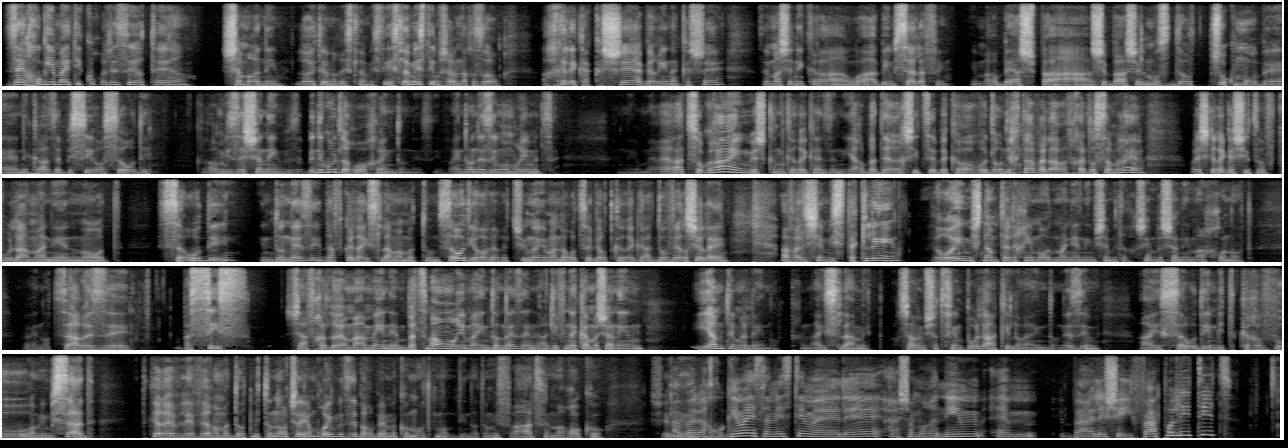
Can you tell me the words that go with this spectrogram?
זה חוגים, הייתי קורא לזה יותר שמרנים, לא הייתי אומר אסלאמיסטים. אסלאמיסטים, עכשיו נחזור. החלק הקשה, הגרעין הקשה, זה מה שנקרא וואבים סלאפי, עם הרבה השפעה שבאה של מוסדות שהוקמו, נקרא לזה, בסיוע סעודי, כבר מזה שנים, וזה בניגוד לרוח האינדונזי, והאינדונזים אומרים את זה. הערת סוגריים, יש כאן כרגע איזה נייר בדרך שיצא בקרוב, עוד לא נכתב עליו, אף אחד לא שם לב, אבל יש כרגע שיתוף פעולה מעניין מאוד. סעודי, אינדונזי, דווקא לאסלאם המתון. סעודיה עוברת שינויים, אני לא רוצה להיות כרגע הדובר שלהם, אבל כשמסתכלים ורואים, ישנם תהליכים מאוד מעניינים שמתרחשים בשנים האחרונות. ונוצר איזה בסיס שאף אחד לא היה מאמין. הם בעצמם אומרים, האינדונזים, עד לפני כמה שנים איימתם עלינו מבחינה אסלאמית. עכשיו הם משתפים פעולה, כאילו האינדונזים, הסעודים התקרבו, הממסד התקרב לעבר עמדות מתונות, שהיום רואים את זה בהרבה מקומות, כמו מדינות המפרץ ומרוקו. של... אבל החוגים האסלאמיסטיים האלה, השמרנים, הם בעלי שאיפה פוליטית?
